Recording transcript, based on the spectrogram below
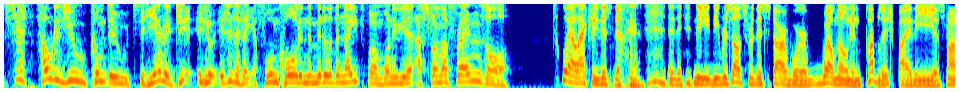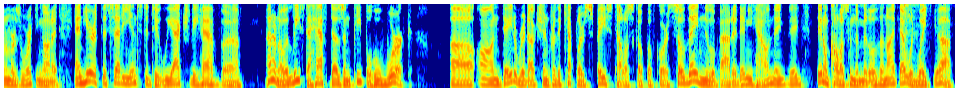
Seth, how did you come to to hear it? You, you, know, is it like a phone call in the middle of the night from one of your astronomer friends, or? Well, actually, this the, the the results for this star were well known and published by the astronomers working on it. And here at the SETI Institute, we actually have uh, I don't know at least a half dozen people who work uh, on data reduction for the Kepler Space Telescope, of course. So they knew about it anyhow. And they they they don't call us in the middle of the night; that would wake you up.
